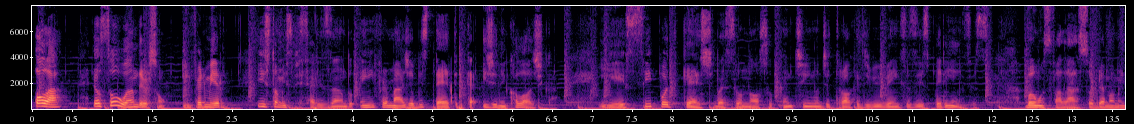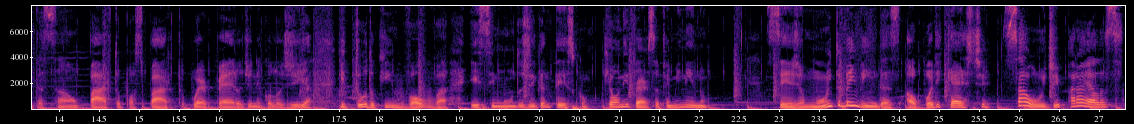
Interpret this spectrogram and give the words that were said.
Olá, eu sou o Anderson, enfermeiro, e estou me especializando em enfermagem obstétrica e ginecológica. E esse podcast vai ser o nosso cantinho de troca de vivências e experiências. Vamos falar sobre amamentação, parto, pós-parto, puerpério, ginecologia e tudo que envolva esse mundo gigantesco que é o universo feminino. Sejam muito bem-vindas ao podcast Saúde para Elas.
